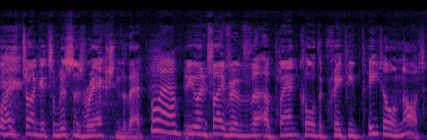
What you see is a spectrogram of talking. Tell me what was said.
we'll have to try and get some listeners' reaction to that. well, Are you in favour of uh, a plant called the Creepy Pete or not?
